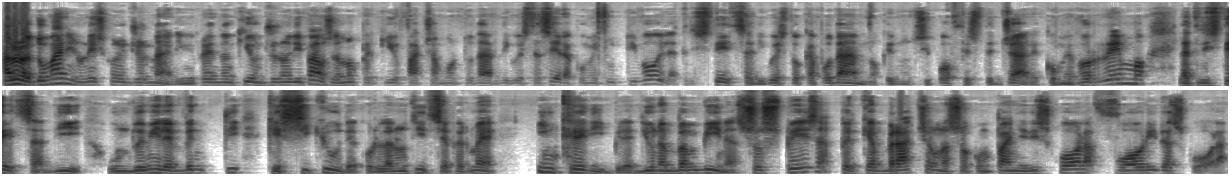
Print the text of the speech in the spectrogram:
Allora domani non escono i giornali, mi prendo anch'io un giorno di pausa, non perché io faccia molto tardi questa sera come tutti voi, la tristezza di questo capodanno che non si può festeggiare come vorremmo, la tristezza di un 2020 che si chiude con la notizia per me incredibile di una bambina sospesa perché abbraccia una sua compagna di scuola fuori da scuola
